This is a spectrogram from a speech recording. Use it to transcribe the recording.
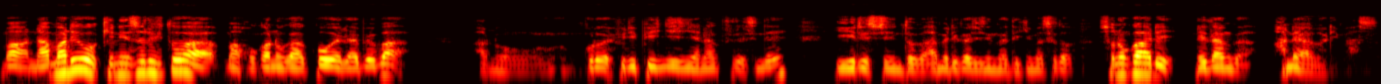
まあ、訛りを気にする人は、まあ、他の学校を選べば、あの、これはフィリピン人じゃなくてですね、イギリス人とかアメリカ人ができますけど、その代わり値段が跳ね上がります。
